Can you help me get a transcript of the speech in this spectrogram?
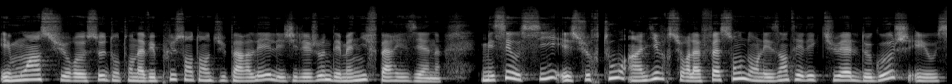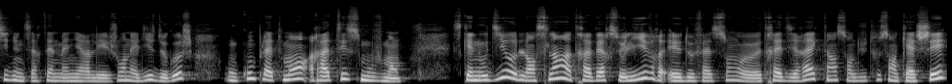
et moins sur euh, ceux dont on avait plus entendu parler, les gilets jaunes des manifs parisiennes. Mais c'est aussi et surtout un livre sur la façon dont les intellectuels de gauche, et aussi d'une certaine manière les journalistes de gauche, ont complètement raté ce mouvement. Ce qu'elle nous dit, Aude Lancelin, à travers ce livre, et de façon euh, très directe, hein, sans du tout s'en cacher,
